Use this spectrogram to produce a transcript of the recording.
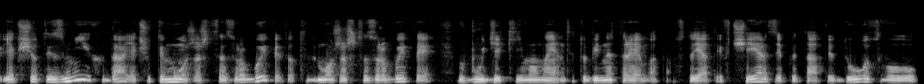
якщо ти зміг, да, якщо ти можеш це зробити, то ти можеш це зробити в будь-який момент. Тобі не треба там стояти в черзі, питати дозволу,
